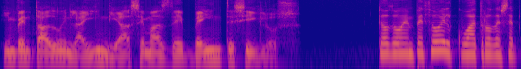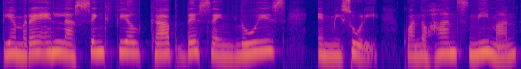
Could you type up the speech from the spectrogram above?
inventado en la India hace más de 20 siglos. Todo empezó el 4 de septiembre en la Sinkfield Cup de St. Louis, en Missouri, cuando Hans Niemann,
